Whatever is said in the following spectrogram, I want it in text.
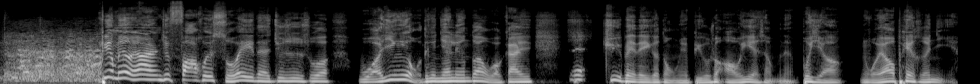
并没有让人去发挥所谓的，就是说我应有这个年龄段我该具备的一个东西，比如说熬夜什么的，不行，我要配合你，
